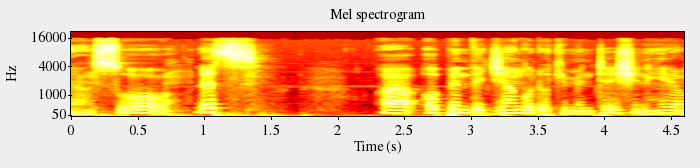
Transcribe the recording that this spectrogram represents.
Yeah so let's uh, open the Django documentation here.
